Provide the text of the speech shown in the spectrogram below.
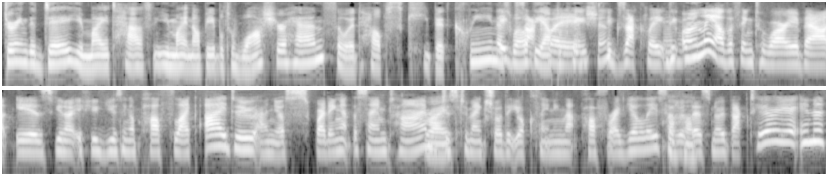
during the day you might have you might not be able to wash your hands, so it helps keep it clean as well, the application. Mm-hmm. Exactly. The only other thing to worry about is, you know, if you're using a puff like I do and you're sweating at the same time, Right. just to make sure that you're cleaning that puff regularly so that there's no bacteria in it.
